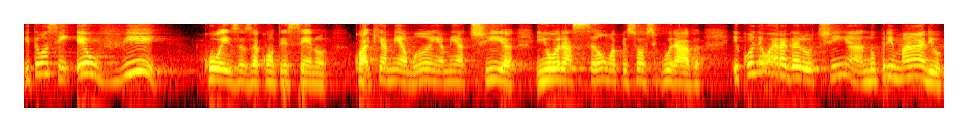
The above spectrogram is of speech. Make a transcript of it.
Então, assim, eu vi coisas acontecendo, que a minha mãe, a minha tia, em oração, uma pessoa se curava. E quando eu era garotinha, no primário,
